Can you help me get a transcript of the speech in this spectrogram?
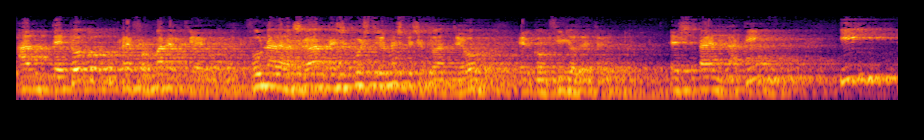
ante todo, reformar el clero. Fue una de las grandes cuestiones que se planteó el Concilio de Trento. Está en latín y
